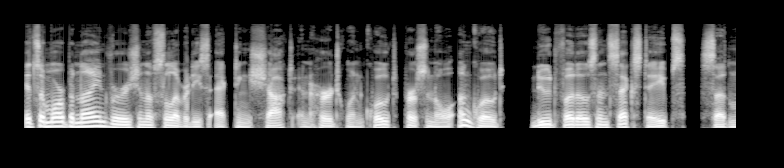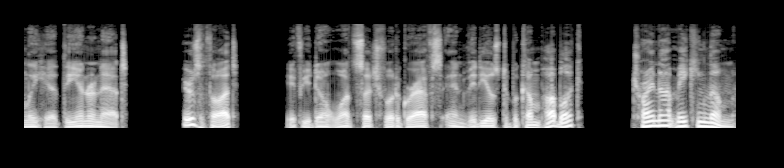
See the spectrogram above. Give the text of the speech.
It's a more benign version of celebrities acting shocked and hurt when, quote, personal, unquote, nude photos and sex tapes suddenly hit the internet. Here's a thought if you don't want such photographs and videos to become public, try not making them.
